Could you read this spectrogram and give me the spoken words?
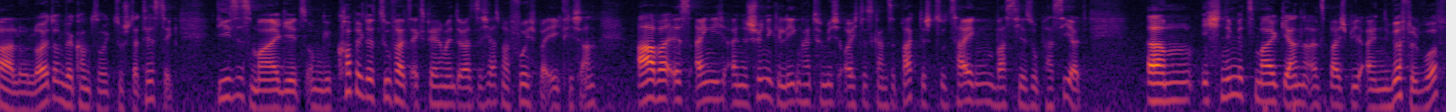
Hallo Leute und willkommen zurück zu Statistik. Dieses Mal geht es um gekoppelte Zufallsexperimente, hört sich erstmal furchtbar eklig an, aber ist eigentlich eine schöne Gelegenheit für mich, euch das Ganze praktisch zu zeigen, was hier so passiert. Ähm, ich nehme jetzt mal gerne als Beispiel einen Würfelwurf.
